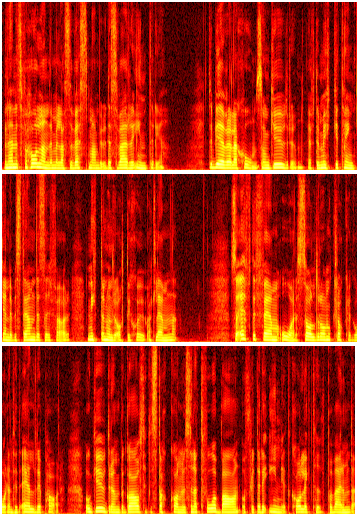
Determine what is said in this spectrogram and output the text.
Men hennes förhållande med Lasse Westman blev dessvärre inte det. Det blev en relation som Gudrun efter mycket tänkande bestämde sig för 1987 att lämna. Så efter fem år sålde de Klockargården till ett äldre par och Gudrun begav sig till Stockholm med sina två barn och flyttade in i ett kollektiv på Värmdö.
